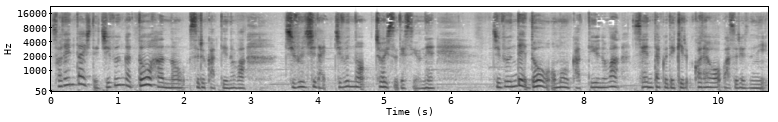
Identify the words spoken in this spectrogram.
それに対して自分がどう反応するかっていうのは自分次第自分のチョイスですよね。自分でどう思うかっていうのは選択できる。これを忘れずに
